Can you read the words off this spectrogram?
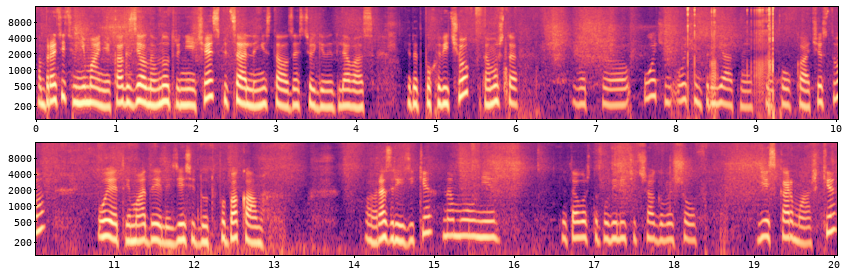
Обратите внимание, как сделана внутренняя часть. Специально не стала застегивать для вас этот пуховичок, потому что вот э, очень-очень приятное все по качеству. У этой модели здесь идут по бокам э, разрезики на молнии для того, чтобы увеличить шаговый шов. Есть кармашки,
